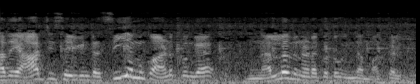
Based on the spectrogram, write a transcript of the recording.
அதை ஆட்சி செய்கின்ற சிஎம்முக்கும் அனுப்புங்க. நல்லது நடக்கட்டும் இந்த மக்களுக்கு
